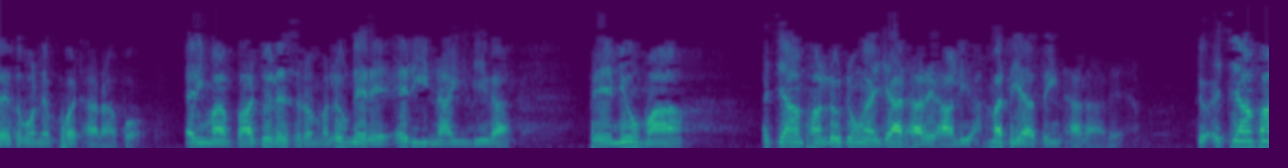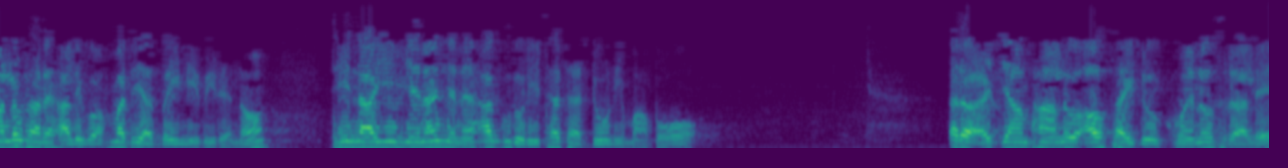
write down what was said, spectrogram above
တဲ့သဘောနဲ့ဖွက်ထားတာပေါ့အဲ့ဒီမှာဘာပြောလဲဆိုတော့မလုံနေတဲ့အဲ့ဒီနာယီလေးကဘယ်မျိုးမှာအကြံဖန်လုပ်တုန်းကရထားတဲ့ဟာလေးအမှတ်တရသိမ်းထားတာတဲ့သူအကြံဖန်လုပ်ထားတဲ့ဟာလေးကိုအမှတ်တရသိမ်းနေသေးတယ်နော် ဒီနာယီမြင်တိုင်းမြင်တိုင်းအကုသိုလ်တွေထပ်ထပ်တိုးနေမှာပေါ့အဲ့တော့အကြံဖန်လို့အောက်ဆိုင်တို့ခွင်လို့ဆိုတာလေ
